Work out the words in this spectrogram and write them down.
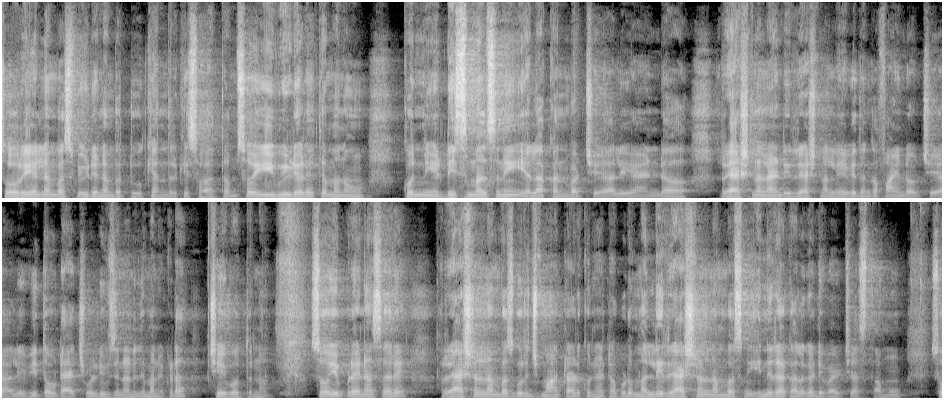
So real numbers video number టూకి అందరికీ స్వాగతం. సో ఈ వీడియోలో అయితే మనం కొన్ని డెసిమల్స్ని ఎలా కన్వర్ట్ చేయాలి అండ్ రేషనల్ అండ్ ఇర్రేషనల్ ఏ విధంగా ఫైండ్ అవుట్ చేయాలి వితౌట్ యాక్చువల్ డివిజన్ అనేది మనం ఇక్కడ చేయబోతున్నాం. సో ఎప్పుడైనా సరే రేషనల్ నెంబర్స్ గురించి మాట్లాడుకునేటప్పుడు మళ్ళీ రేషనల్ నెంబర్స్ని ఎన్ని రకాలుగా డివైడ్ చేస్తాము? సో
